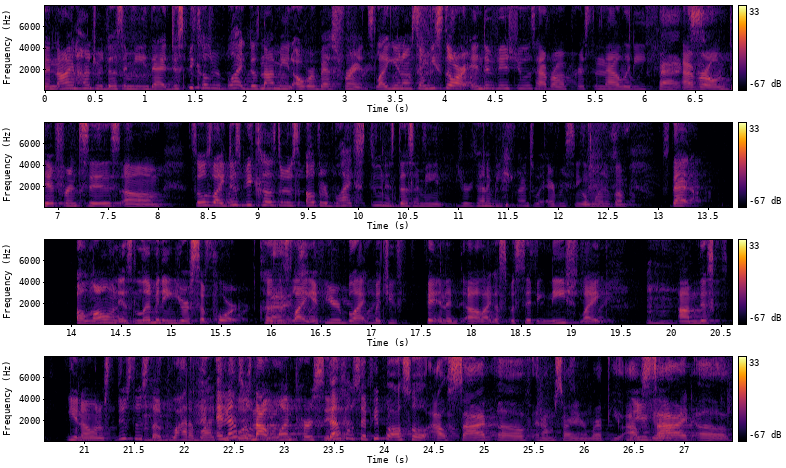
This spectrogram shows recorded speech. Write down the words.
the 900 doesn't mean that just because we're black does not mean oh we're best friends. Like you know what I'm saying? We still are individuals, have our own personality, Facts. have our own differences. Um, so it's like just because there's other black students doesn't mean you're gonna be friends with every single one of them. So that alone is limiting your support because it's like if you're black but you fit in a uh, like a specific niche, like um this, you know, and I'm- there's just a lot of black. And that's people. It's not one person. That's what I'm saying. People also outside of, and I'm sorry to interrupt you, No, outside of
